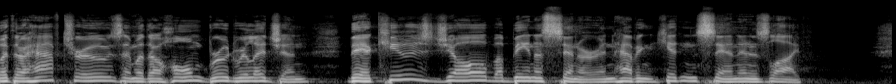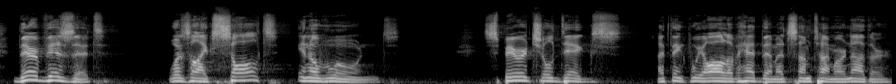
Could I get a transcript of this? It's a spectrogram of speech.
with their half truths and with their home brewed religion, they accused Job of being a sinner and having hidden sin in his life. Their visit was like salt in a wound. Spiritual digs, I think we all have had them at some time or another,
